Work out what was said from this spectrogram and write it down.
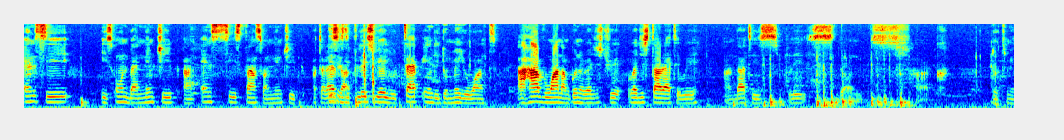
Nc is owned by namecheap and nc stands for namecheap. This is the place where you type in the domain you want i have one i'm going to register register right away and that is please don't hack dot me.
